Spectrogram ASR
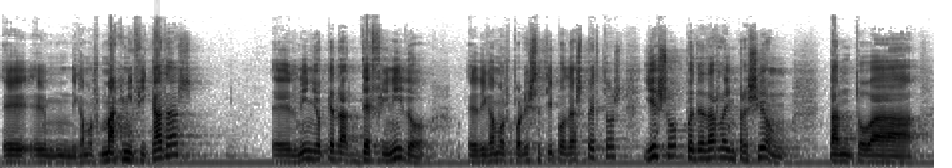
em, digamos, magnificadas, el niño queda definido, digamos, por este tipo de aspectos, y eso puede dar la impresión tanto a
